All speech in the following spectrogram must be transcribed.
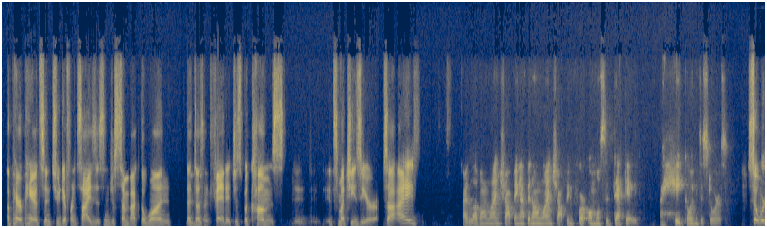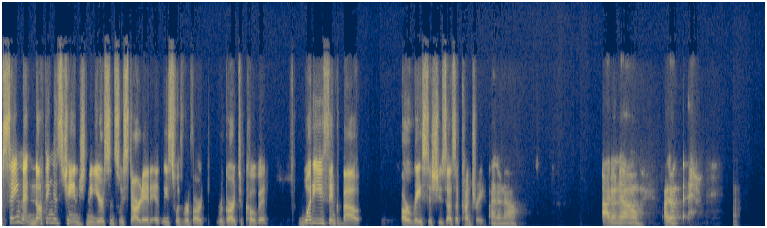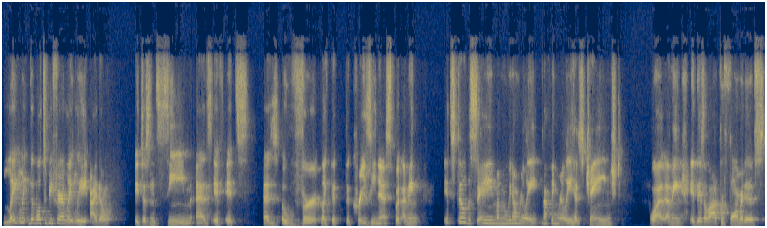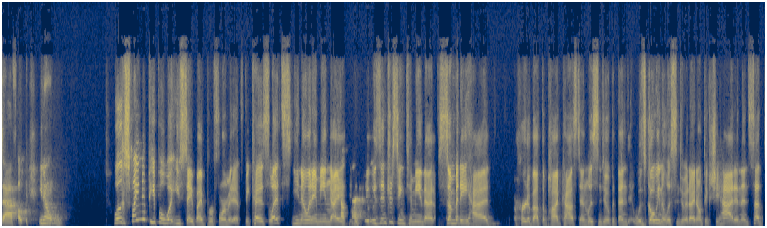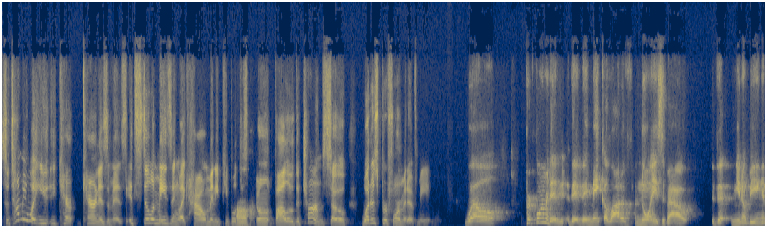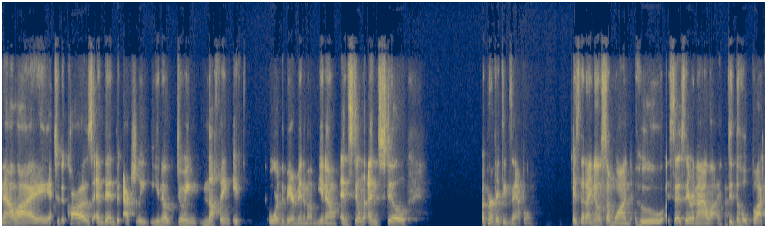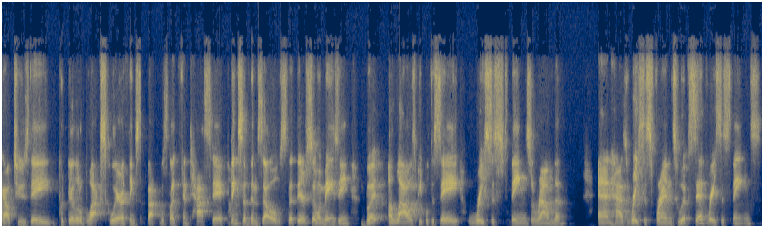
a pair of pants in two different sizes and just send back the one that mm-hmm. doesn't fit. It just becomes, it's much easier. So, I, I love online shopping. I've been online shopping for almost a decade. I hate going into stores. So we're saying that nothing has changed in a year since we started, at least with regard, regard to COVID. What do you think about our race issues as a country? I don't know. I don't know. I don't. Lately, well, to be fair, lately, I don't, it doesn't seem as if it's as overt, like the, the craziness. But I mean, it's still the same. I mean, we don't really, nothing really has changed. What? I mean, it, there's a lot of performative stuff. Oh, you know, Well, explain to people what you say by performative because let's, you know what I mean? I, okay. It was interesting to me that somebody had heard about the podcast and listened to it, but then was going to listen to it. I don't think she had, and then said, "So tell me what you Karenism is." It's still amazing, like how many people just uh, don't follow the terms. So, what does performative mean? Well, performative, they, they make a lot of noise about that you know being an ally to the cause and then but actually you know doing nothing if or the bare minimum you know and still and still a perfect example is that I know someone who says they're an ally, did the whole Blackout Tuesday, put their little black square, thinks that was like fantastic, thinks of themselves that they're so amazing, but allows people to say racist things around them and has racist friends who have said racist things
